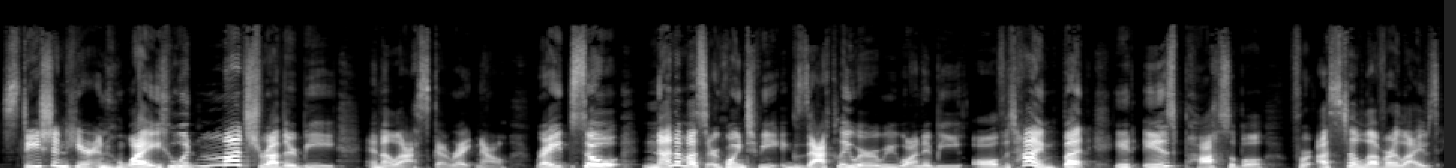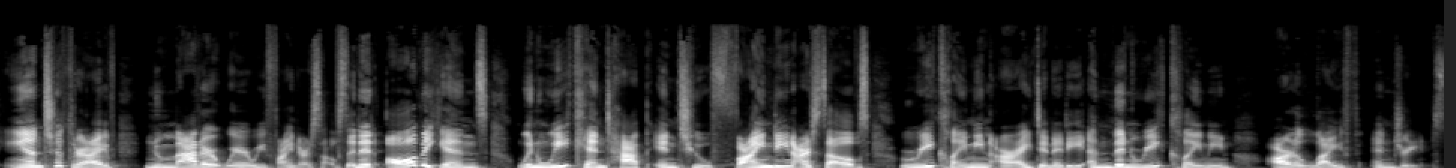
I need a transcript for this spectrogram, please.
stationed here in Hawaii who would much rather be in Alaska right now, right? So none of us are going to be exactly where we want to be all the time, but it is possible for us to love our lives and to thrive no matter where we find ourselves. And it all begins when we can tap into finding ourselves, reclaiming our identity, and then reclaiming our life and dreams.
